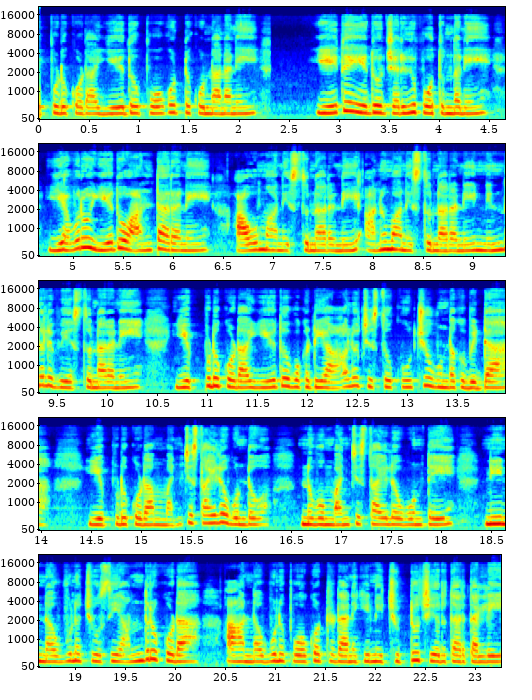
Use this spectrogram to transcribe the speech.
ఎప్పుడు కూడా ఏదో పోగొట్టుకున్నానని ఏదో ఏదో జరిగిపోతుందని ఎవరో ఏదో అంటారని అవమానిస్తున్నారని అనుమానిస్తున్నారని నిందలు వేస్తున్నారని ఎప్పుడు కూడా ఏదో ఒకటి ఆలోచిస్తూ కూర్చో ఉండకు బిడ్డ. ఎప్పుడు కూడా మంచి స్థాయిలో ఉండు. నువ్వు మంచి స్థాయిలో ఉంటే నీ నవ్వును చూసి అందరూ కూడా ఆ నవ్వును పోగొట్టడానికి నీ చుట్టూ చేరుతారు తల్లి.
